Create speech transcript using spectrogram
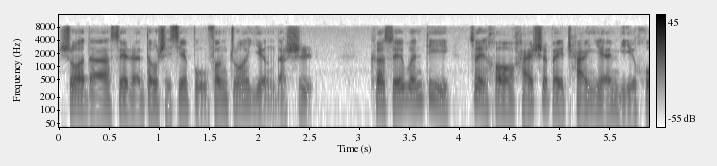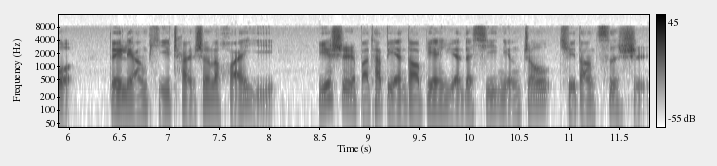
说的虽然都是些捕风捉影的事，可隋文帝最后还是被谗言迷惑，对梁皮产生了怀疑，于是把他贬到边远的西宁州去当刺史。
